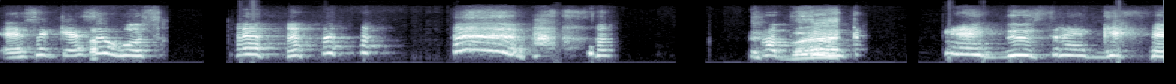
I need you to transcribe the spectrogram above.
ऐसे कैसे हो एक दूसरे के।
